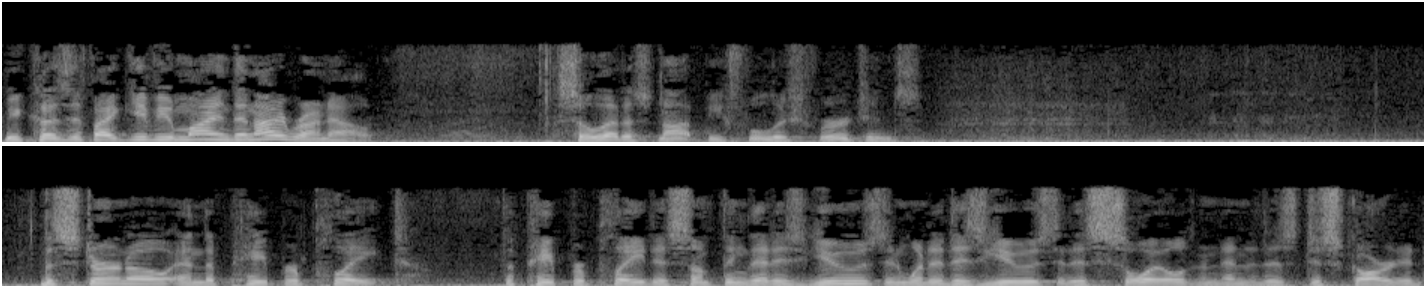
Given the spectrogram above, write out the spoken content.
because if I give you mine, then I run out. So let us not be foolish virgins. The sterno and the paper plate. The paper plate is something that is used, and when it is used, it is soiled, and then it is discarded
